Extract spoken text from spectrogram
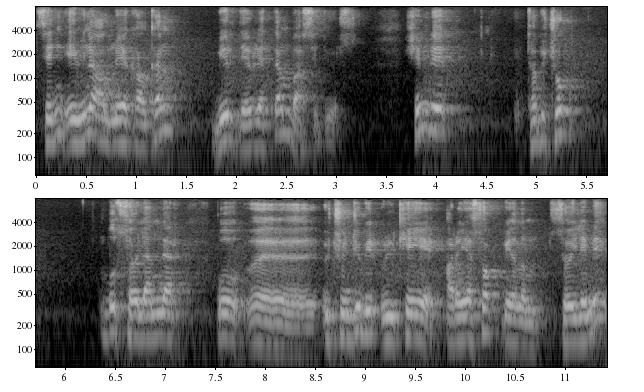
senin evini almaya kalkan bir devletten bahsediyoruz. Şimdi tabii çok bu söylemler, bu e, üçüncü bir ülkeyi araya sokmayalım söylemi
